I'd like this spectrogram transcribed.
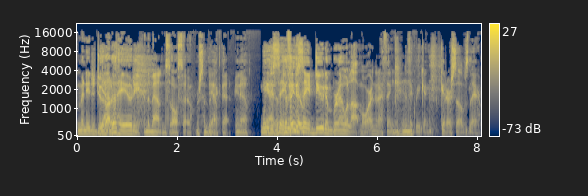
I'm gonna need to do Yeah, a lot of peyote in the mountains also, or something Yeah. like that. You know, we Yeah, need to the- say the we need to that- say dude and bro a lot more and then i think i Mhm. think we can get ourselves there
